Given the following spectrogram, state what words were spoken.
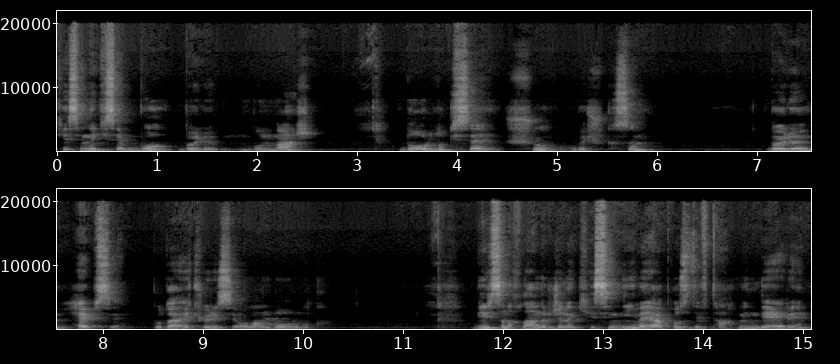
Kesinlik ise bu bölü bunlar. Doğruluk ise şu ve şu kısım bölü hepsi. Bu da accuracy olan doğruluk. Bir sınıflandırıcının kesinliği veya pozitif tahmin değeri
